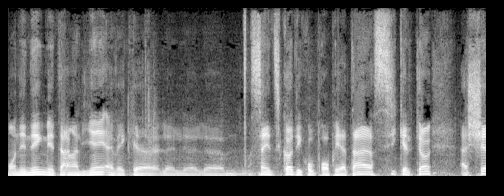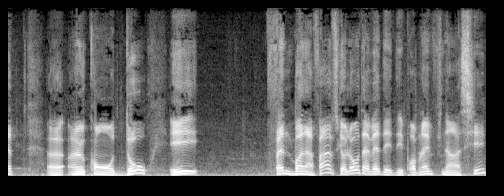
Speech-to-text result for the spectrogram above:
Mon énigme était en lien avec le, le- le syndicat des copropriétaires. Si quelqu'un achète un condo et fait une bonne affaire parce que l'autre avait des, problèmes financiers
